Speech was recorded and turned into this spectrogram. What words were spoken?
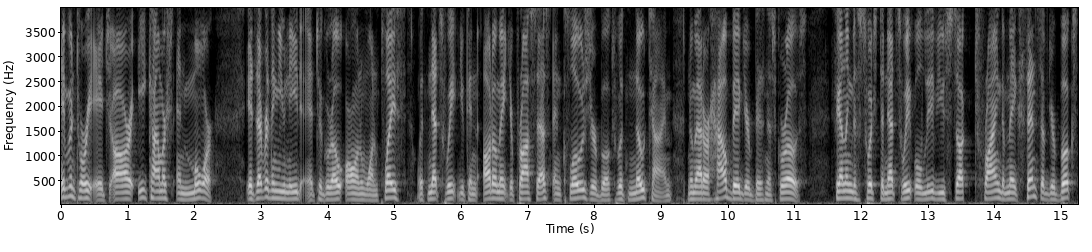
inventory, HR, e commerce, and more. It's everything you need eh, to grow all in one place. With NetSuite, you can automate your process and close your books with no time, no matter how big your business grows. Failing to switch to NetSuite will leave you stuck trying to make sense of your books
